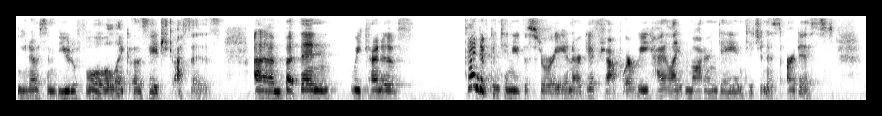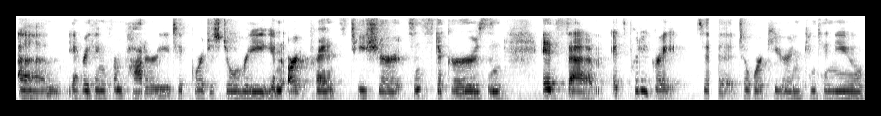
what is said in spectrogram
you know, some beautiful like Osage dresses. Um, but then we kind of kind of continued the story in our gift shop where we highlight modern day indigenous artists um, everything from pottery to gorgeous jewelry and art prints, T-shirts and stickers, and it's um, it's pretty great to to work here and continue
